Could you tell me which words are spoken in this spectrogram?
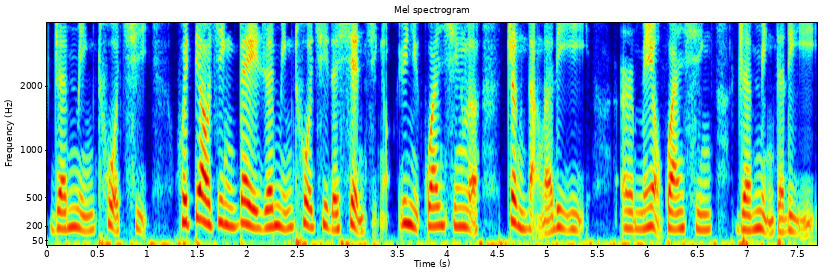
人民唾弃，会掉进被人民唾弃的陷阱哦，因为你关心了政党的利益，而没有关心人民的利益。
